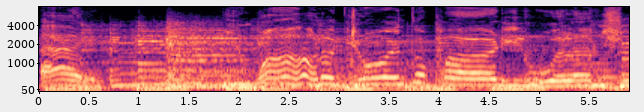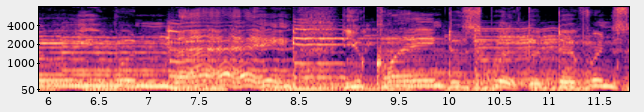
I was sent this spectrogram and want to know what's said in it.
I. You wanna join the party? Well, I'm sure you wouldn't lie. You claim to split the difference.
